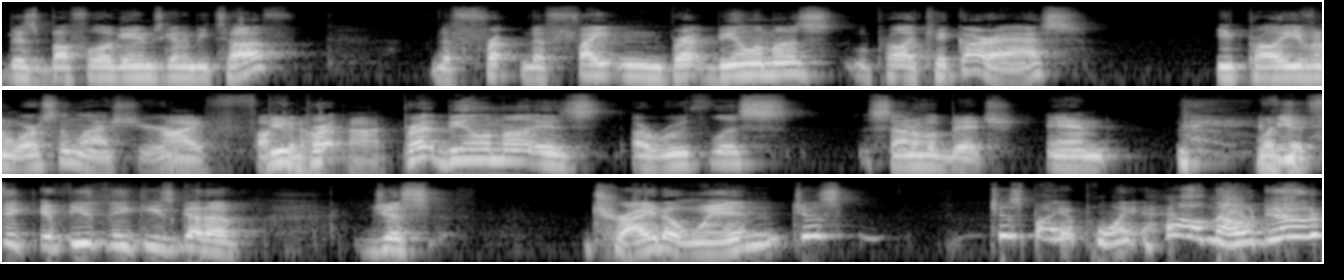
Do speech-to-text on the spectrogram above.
This Buffalo game's going to be tough. The fr- the fighting Brett Bielema's will probably kick our ass. He probably even worse than last year. I fucking Dude, Brett, not. Brett Bielema is a ruthless son of a bitch, and if With you think if you think he's gonna just try to win, just just by a point, hell no, dude.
